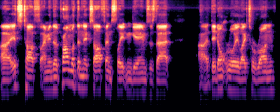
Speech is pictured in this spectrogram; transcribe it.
uh, it's tough. I mean, the problem with the Knicks offense late in games is that uh, they don't really like to run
